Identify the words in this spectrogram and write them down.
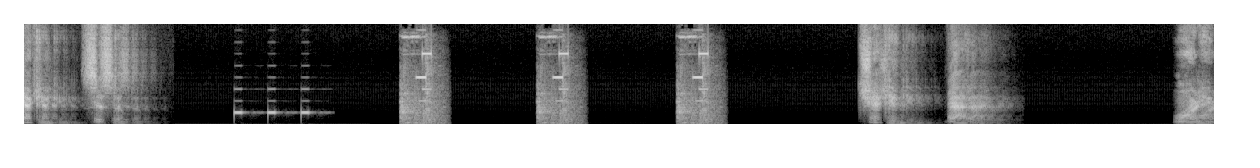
Checking system. Checking battery. Warning.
